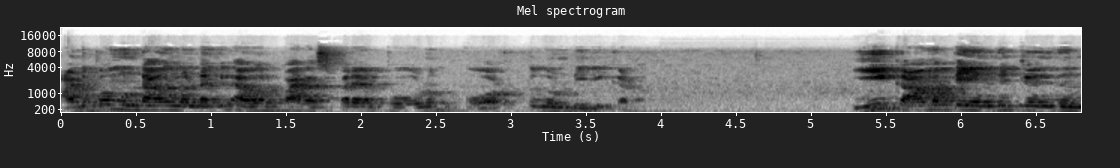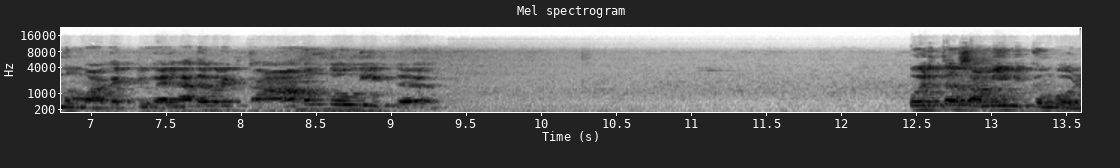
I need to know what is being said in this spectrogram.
അടുപ്പം ഉണ്ടാകുന്നുണ്ടെങ്കിൽ അവർ പരസ്പരം എപ്പോഴും ഓർത്തുകൊണ്ടിരിക്കണം. ഈ കാമത്തെ എന്തിറ്റിൽ നിന്നും അകറ്റുക? അല്ലാതെ ഒരു കാമം തോന്നിയിട്ട് ഒരുത്തൻ സമീപിക്കുമ്പോൾ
